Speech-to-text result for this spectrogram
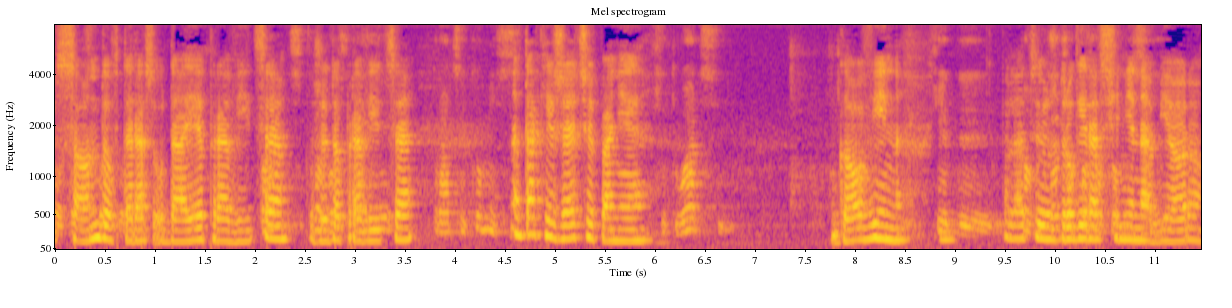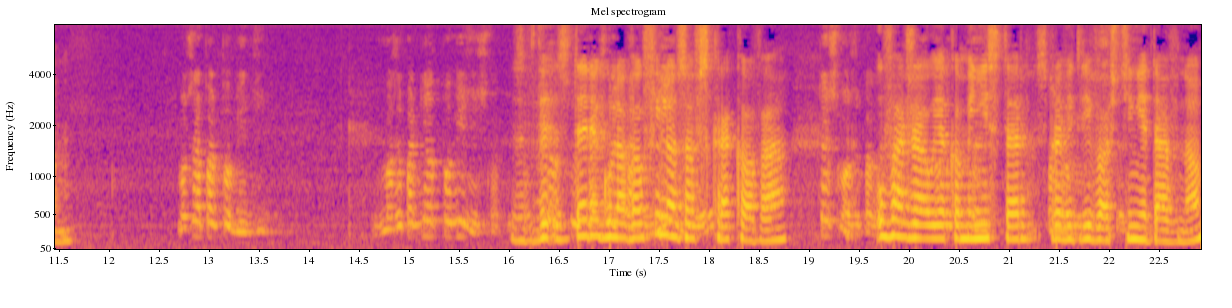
sądów teraz udaje prawicę, żydoprawicę. No takie rzeczy, panie Gowin. Polacy już drugi raz się nie nabiorą. Można pan powiedzieć... Może pan nie odpowiedzieć na to. Zderegulował filozof z Krakowa. Uważał jako minister sprawiedliwości niedawno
